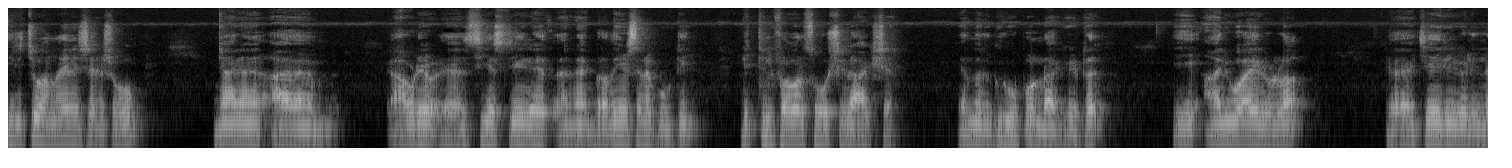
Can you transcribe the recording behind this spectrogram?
തിരിച്ചു വന്നതിന് ശേഷവും ഞാൻ അവിടെ സി എസ് ടിയിലെ തന്നെ ബ്രദേഴ്സിനെ കൂട്ടി ലിറ്റിൽ ഫ്ലവർ സോഷ്യൽ ആക്ഷൻ എന്നൊരു ഗ്രൂപ്പ് ഉണ്ടാക്കിയിട്ട് ഈ ആലുവായിലുള്ള ചേരികളിൽ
